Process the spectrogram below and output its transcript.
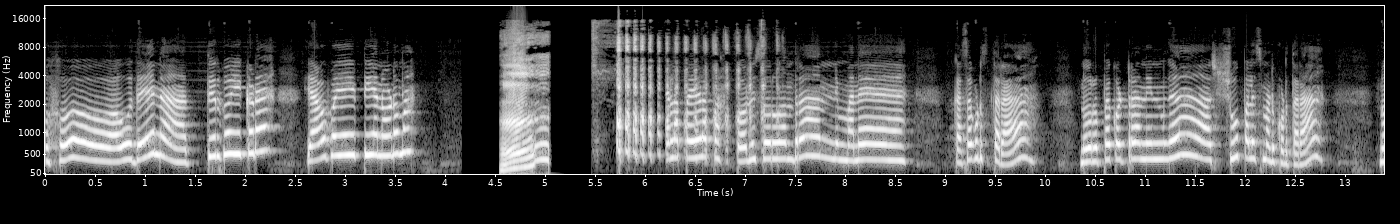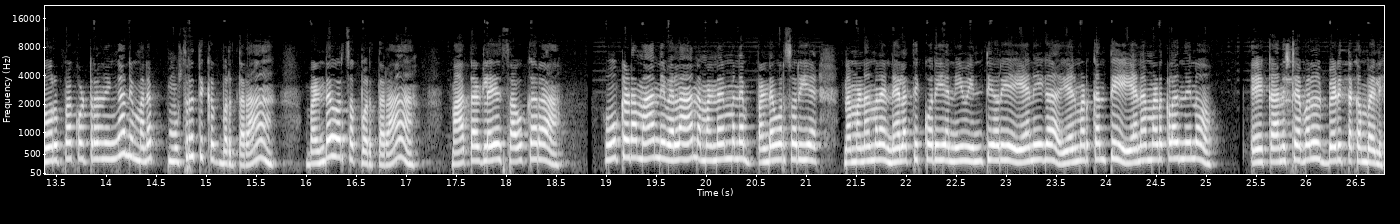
ಓಹೋ ಹೌದೇನಾ? ತಿರ್ಗು ಈ ಕಡೆ. ಯಾವ ಭಯ ಇಟ್ಟಿಯ ನೋಡಮ್ಮ? ಹೇಳಪ್ಪ ಹೇಳಪ್ಪ. ಪೊಲೀಸರು ಅಂದ್ರ ನಿಮ್ಮ ಮನೆ ಕಸ ಗುಡಿಸ್ತಾರ ನೂರು ರೂಪಾಯಿ ಕೊಟ್ಟರೆ ನಿನ್ಗೆ ಶೂ ಪಾಲಿಸ್ ಮಾಡಿಕೊಡ್ತಾರಾ? ನೂರು ರೂಪಾಯಿ ಕೊಟ್ಟರೆ ನಿಂಗೆ ನಿಮ್ಮ ಮನೆ ಮುಸ್ರೆ ತಿಕ್ಕಕ್ಕೆ ಬರ್ತಾರಾ? ಬಂಡೆ ಒರ್ಸಕ್ಕೆ ಬರ್ತಾರಾ? ಮಾತಾಡ್ಲೇ ಸಾವುಕಾರ. ಹ್ಞೂ ಕಣಮ್ಮ, ನೀವೆಲ್ಲ ನಮ್ಮ ಅಣ್ಣ ಮನೆ ಬಂಡೆ ಒರ್ಸೋರಿಯೇ, ನಮ್ಮ ಅಣ್ಣ ಮನೆ ನೆಲ ತಿಕ್ಕೋರಿಯೇ, ನೀವು ಇಂತಿಯವ್ರಿಯೇ ಏನೀಗ, ಏನು ಮಾಡ್ಕಂತಿ, ಏನೇ ಮಾಡ್ಕೊಳ್ಳೋದು ನೀನು? ಏ, ಕಾನ್ಸ್ಟೇಬಲ್, ಬೇಡಿ ತಕೊಂಬೈಲಿ.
